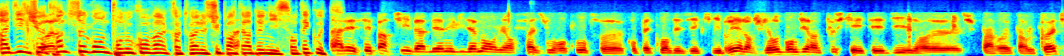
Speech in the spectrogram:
Adil, tu as Voilà. 30 secondes pour nous convaincre, toi, le supporter de Nice. On t'écoute. Allez, c'est parti. Bah, bien évidemment, on est en face d'une rencontre euh, complètement déséquilibrée. Alors, je vais rebondir un peu ce qui a été dit euh, par, euh, par le coach.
